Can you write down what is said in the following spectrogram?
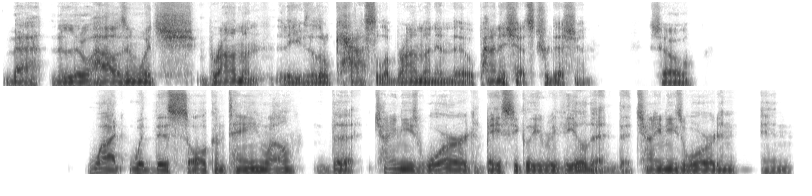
That the little house in which Brahman leaves, the little castle of Brahman in the Upanishads tradition. So what would this soul contain? Well, the Chinese word basically revealed it. The Chinese word and and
